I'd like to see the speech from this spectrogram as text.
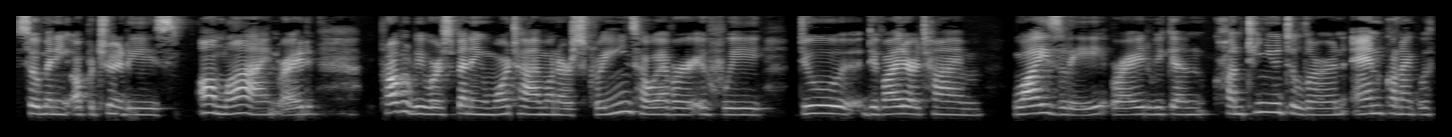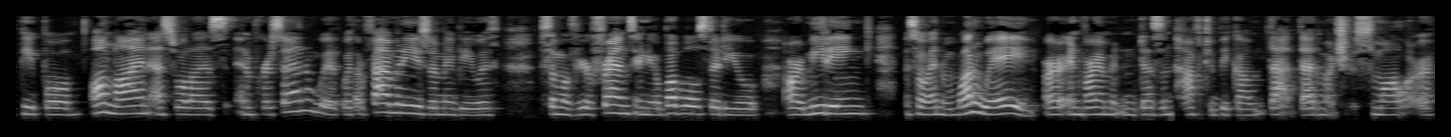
so many opportunities online, right? Probably we're spending more time on our screens. However, if we do divide our time wisely, right, we can continue to learn and connect with people online as well as in person with, with our families or maybe with some of your friends in your bubbles that you are meeting. So in one way, our environment doesn't have to become that that much smaller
